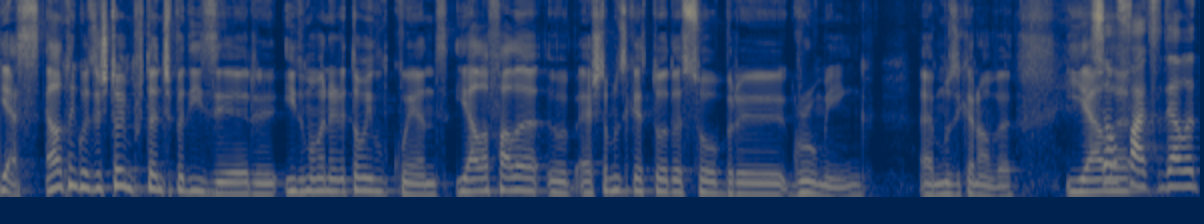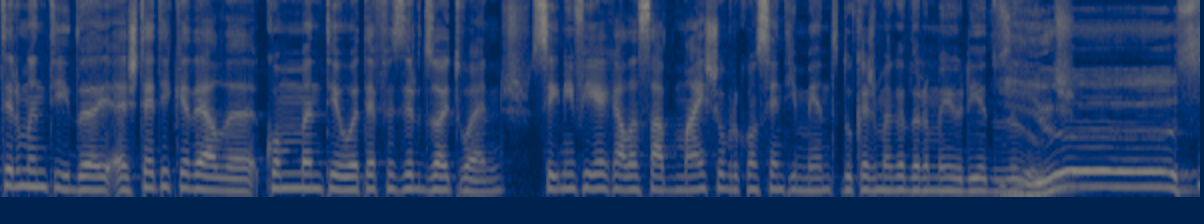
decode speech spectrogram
Yes, ela tem coisas tão importantes para dizer e de uma maneira tão eloquente. E ela fala, uh, esta música é toda sobre grooming, a música nova. E ela, Só o facto dela ter mantido a estética dela como manteu até fazer 18 anos significa que ela sabe mais sobre o consentimento do que a esmagadora maioria dos adultos. Yes!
